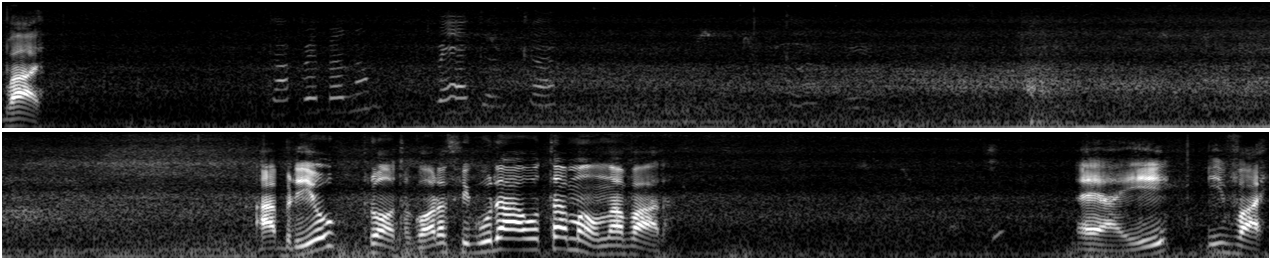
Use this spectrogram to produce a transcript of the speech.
vai. Abriu, pronto. Agora segura a outra mão na vara. É, aí e vai.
